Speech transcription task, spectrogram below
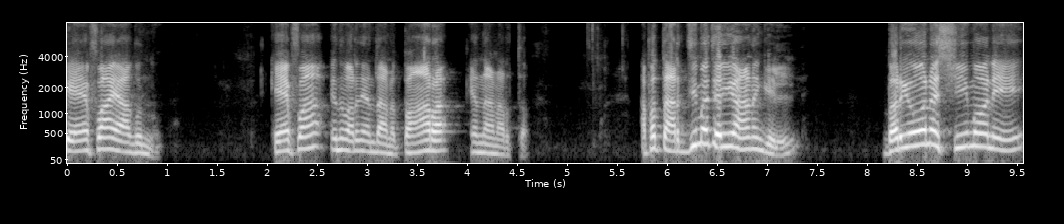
കേഫായാകുന്നു. കേഫ എന്ന് പറഞ്ഞ എന്താണ്? പാറ എന്നാണ് അർത്ഥം. അപ്പൊ തർജിമ ചെയ്യുകയാണെങ്കിൽ ബറിയോന ഷീമോനെ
